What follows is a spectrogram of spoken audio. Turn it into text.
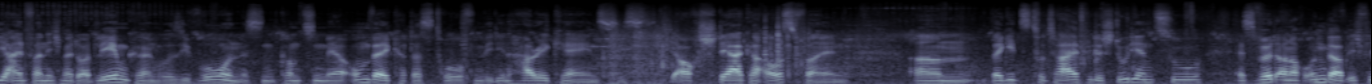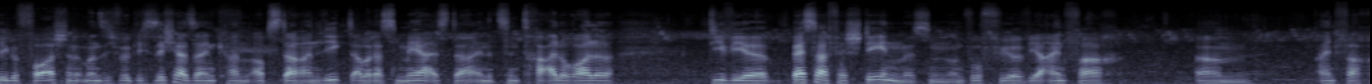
die einfach nicht mehr dort leben können, wo sie wohnen. Es sind, kommt zu mehr Umweltkatastrophen wie den Hurricanes, die auch stärker ausfallen. Ähm, da gibt es total viele Studien zu. Es wird auch noch unglaublich viel geforscht, damit man sich wirklich sicher sein kann, ob es daran liegt. Aber das Meer ist da eine zentrale Rolle, die wir besser verstehen müssen und wofür wir einfach, ähm, einfach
